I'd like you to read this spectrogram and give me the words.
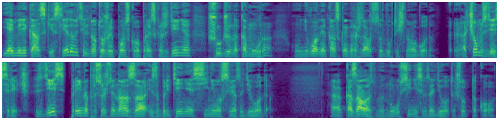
и американский исследователь, но тоже японского происхождения, Шуджи Накамура. У него американское гражданство 2000 года. О чем здесь речь? Здесь премия присуждена за изобретение синего светодиода. Э, казалось бы, ну, синий светодиод и что-то такого.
